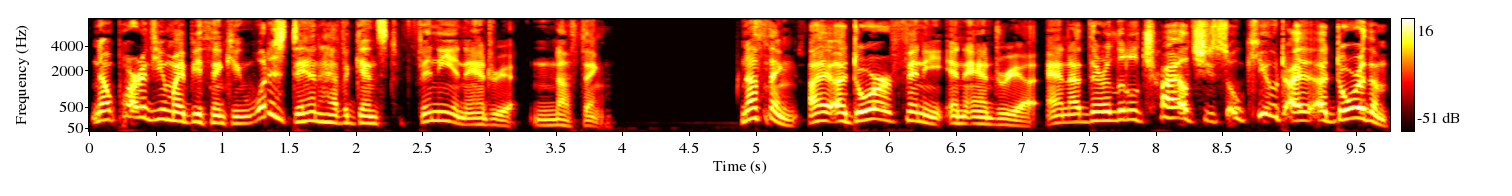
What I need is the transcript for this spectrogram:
Now, part of you might be thinking, what does Dan have against Finney and Andrea? Nothing. Nothing. I adore Finney and Andrea, and uh, their little child. She's so cute. I adore them.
